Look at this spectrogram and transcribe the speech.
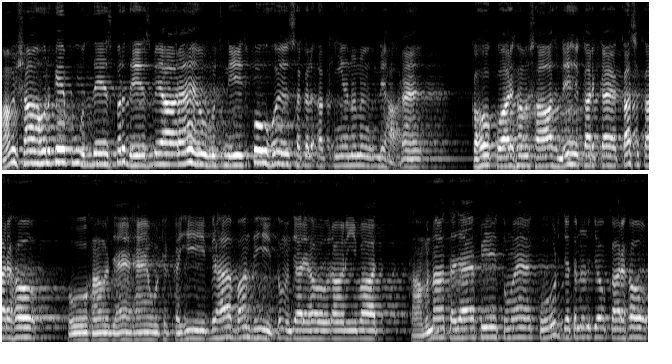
ਹਮ ਸ਼ਾਹੁਨ ਕੇ ਭੂਤ ਦੇਸ ਪਰਦੇਸ ਬਿਹਾਰੈ, ਉਚ ਨੀਚ ਕੋ ਹੋਏ ਸਕਲ ਅੱਖੀਆਂ ਨਿਹਾਰੈ। ਕਹੋ ਕੁਾਰ ਹਮ ਸਾਥ ਨੇਹ ਕਰ ਕੈ ਕਸ ਕਰ ਹੋ ਹੋ ਹਮ ਜੈ ਹੈ ਉਠ ਕਹੀ ਬਿਰਹਾ ਬਾਂਧੀ ਤੁਮ ਜਰ ਰਾਣੀ ਬਾਤ। ਹਮ ਨਾ ਤਜੈ ਪੀ ਤੁਮੈ ਕੋਟ ਜਤਨਨ ਜੋ ਕਰ ਹੋ,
